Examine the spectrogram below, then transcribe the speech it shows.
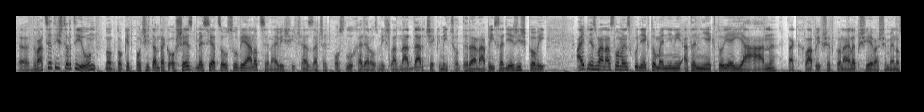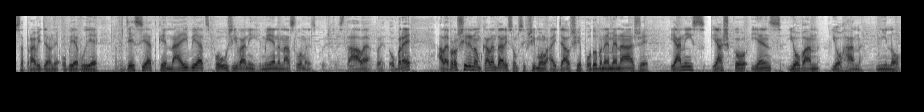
24. E, jún, no to keď počítam, tak o 6 mesiacov sú Vianoce. Najvyšší čas začať poslúchať a rozmýšľať nad darčekmi, čo teda napísať Ježiškovi. Aj dnes má na Slovensku niekto meniny a ten niekto je Ján. Tak chlapi, všetko najlepšie, vaše meno sa pravidelne objavuje v desiatke najviac používaných mien na Slovensku ešte stále a to je dobré. Ale v rozšírenom kalendári som si všimol aj ďalšie podobné mená, že Janis, Jaško, Jens, Jovan, Johan, Nino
